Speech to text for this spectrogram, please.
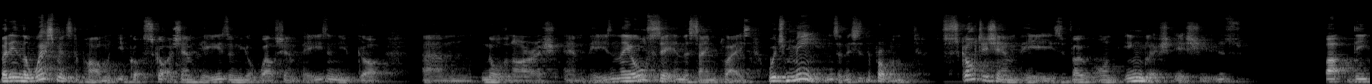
but in the Westminster Parliament, you've got Scottish MPs and you've got Welsh MPs and you've got um, Northern Irish MPs, and they all sit in the same place, which means, and this is the problem, Scottish MPs vote on English issues, but the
